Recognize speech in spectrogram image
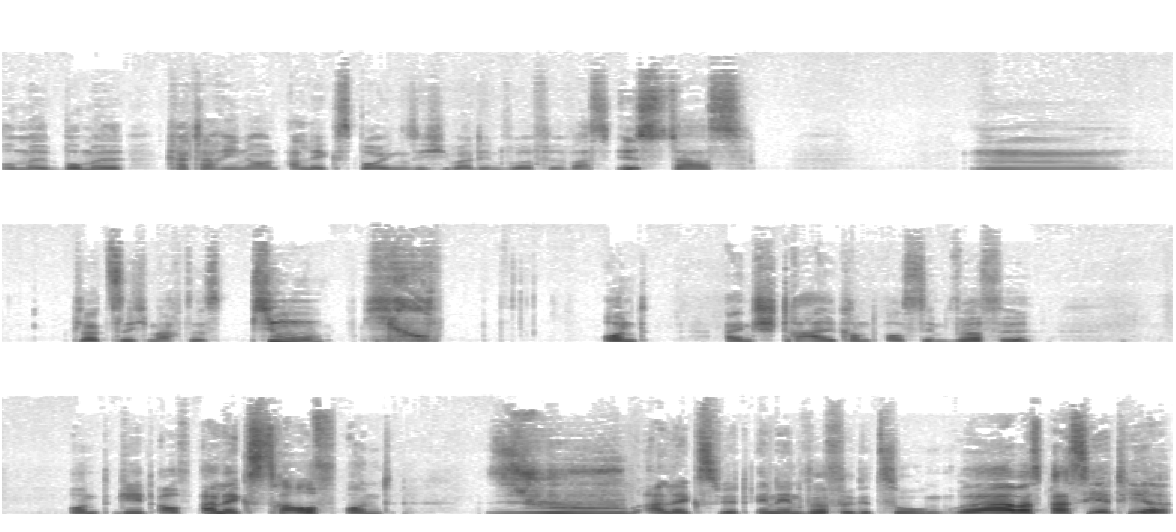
Rummel, Bummel, Katharina und Alex beugen sich über den Würfel. Was ist das? Hm. Plötzlich macht es Psiu. Und ein Strahl kommt aus dem Würfel und geht auf Alex drauf und Alex wird in den Würfel gezogen. Ah, was passiert hier?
